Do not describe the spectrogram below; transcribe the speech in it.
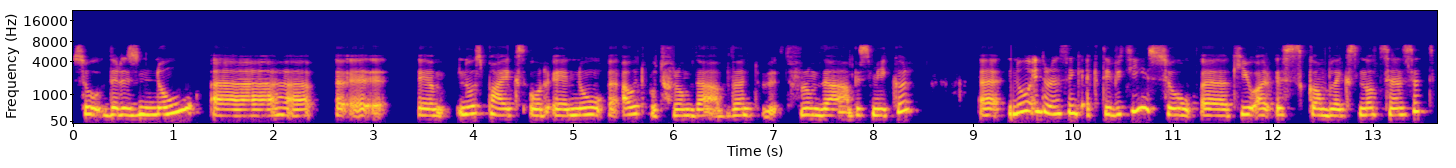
so there is no uh, uh, uh um, no spikes or uh, no output from the vent from the pacemaker. No intrinsic activity, so QRS complex not sensed.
